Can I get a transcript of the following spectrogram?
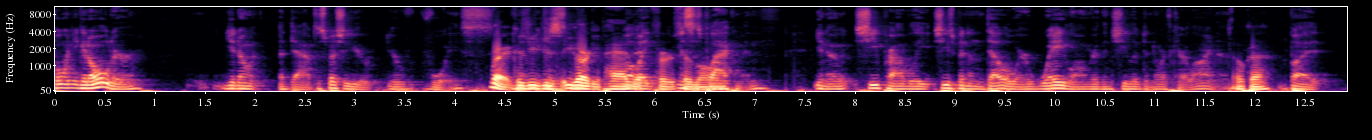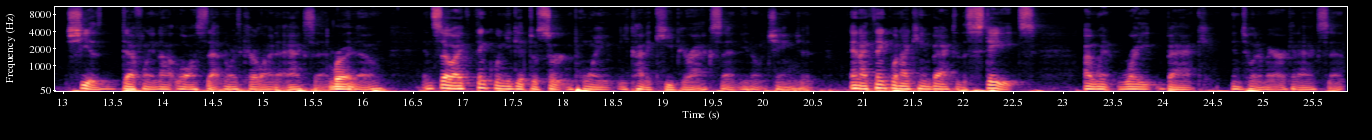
But when you get older, you don't adapt, especially your your voice. right? Because know, you just you already have had well, it like for Mrs. so long. Blackman. You know, she probably she's been in Delaware way longer than she lived in North Carolina Okay, but she has definitely not lost that North Carolina accent. Right. You know, and so I think when you get to a certain point, you kind of keep your accent. You don't change it. And I think when I came back to the states, I went right back into an American accent.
